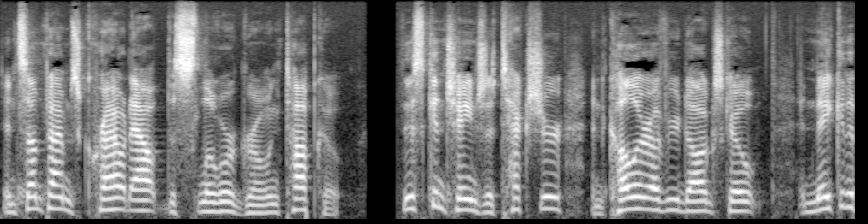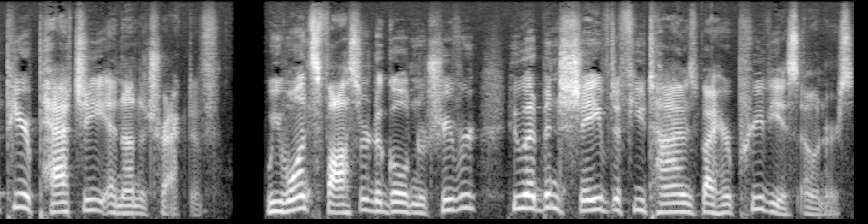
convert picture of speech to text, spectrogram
and sometimes crowd out the slower growing top coat. This can change the texture and color of your dog's coat and make it appear patchy and unattractive. We once fostered a golden retriever who had been shaved a few times by her previous owners.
